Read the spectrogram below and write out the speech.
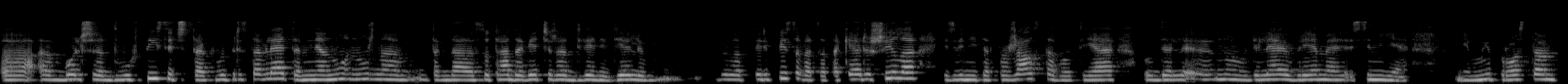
э, э, больше двух тысяч, так вы представляете, мне ну- нужно тогда с утра до вечера две недели было переписываться, так я решила, извините, пожалуйста, вот я уделя- ну, уделяю время семье, и мы просто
